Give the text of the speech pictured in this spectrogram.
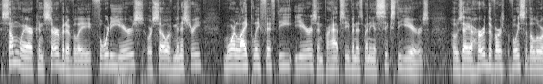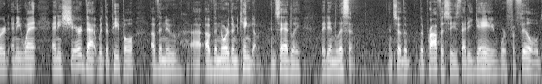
somewhere conservatively 40 years or so of ministry more likely 50 years and perhaps even as many as 60 years, Hosea heard the voice of the Lord and he went and he shared that with the people of the new uh, of the northern kingdom. And sadly, they didn't listen. And so the, the prophecies that he gave were fulfilled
